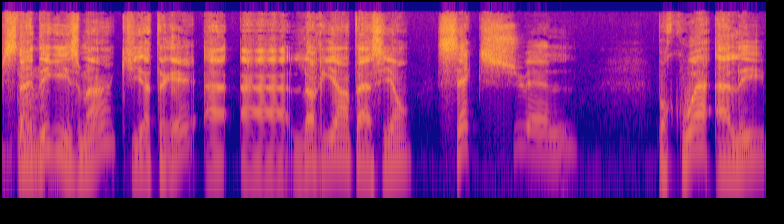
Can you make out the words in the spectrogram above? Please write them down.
C'est un déguisement qui a trait à, l'orientation sexuelle. Pourquoi aller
